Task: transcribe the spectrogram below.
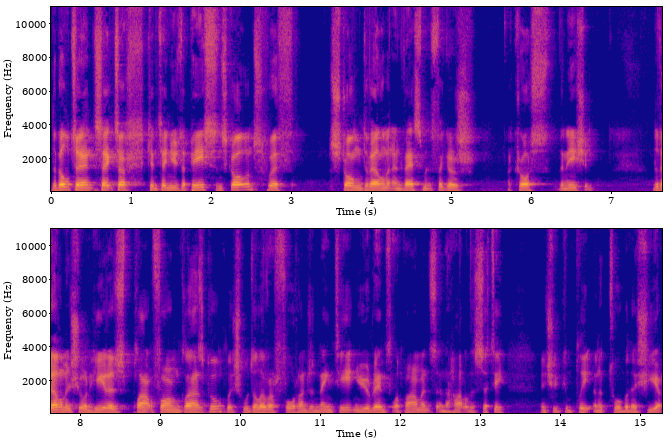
The build to rent sector continues apace in Scotland with strong development investment figures across the nation. Development shown here is Platform Glasgow, which will deliver 498 new rental apartments in the heart of the city and should complete in October this year.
